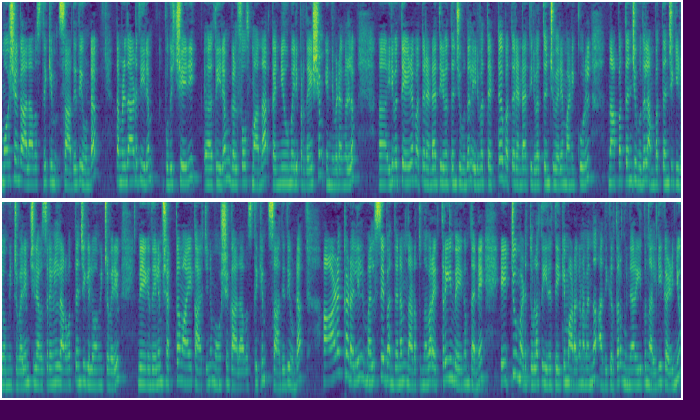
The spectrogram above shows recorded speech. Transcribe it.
മോശം കാലാവസ്ഥയ്ക്കും സാധ്യതയുണ്ട്. തമിഴ്നാട് തീരം പുതുച്ചേരി തീരം ഗൾഫ് ഓഫ് മാന്നാർ കന്യാകുമാരി പ്രദേശം എന്നിവിടങ്ങളിലും ഇരുപത്തിയേഴ് പത്ത് രണ്ടായിരത്തി ഇരുപത്തഞ്ച് മുതൽ ഇരുപത്തെട്ട് പത്ത് രണ്ടായിരത്തി ഇരുപത്തഞ്ച് വരെ മണിക്കൂറിൽ നാൽപ്പത്തഞ്ച് മുതൽ അമ്പത്തഞ്ച് കിലോമീറ്റർ വരെയും ചില അവസരങ്ങളിൽ അറുപത്തഞ്ച് കിലോമീറ്റർ വരെയും വേഗതയിലും ശക്തമായ കാറ്റിനും മോശം കാലാവസ്ഥയ്ക്കും സാധ്യതയുണ്ട്. ആഴക്കടലിൽ മത്സ്യബന്ധനം നടത്തുന്നവർ എത്രയും വേഗം തന്നെ ഏറ്റവും അടുത്തുള്ള തീരത്തേക്ക് മടങ്ങണമെന്ന് അധികൃതർ മുന്നറിയിപ്പ് നൽകി കഴിഞ്ഞു.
